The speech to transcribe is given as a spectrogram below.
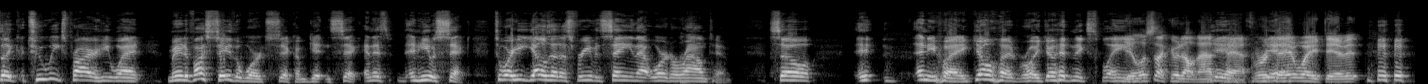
like two weeks prior he went. Man, if I say the word sick, I'm getting sick, and it's and he was sick to where he yells at us for even saying that word around him. So, it, anyway, go ahead, Roy. Go ahead and explain. Yeah, let's not go down that Yeah, path. We're yeah. a day away, damn it.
